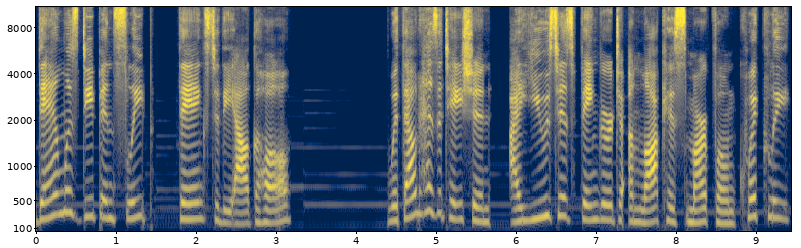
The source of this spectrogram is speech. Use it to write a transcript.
Dan was deep in sleep thanks to the alcohol. Without hesitation, I used his finger to unlock his smartphone quickly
